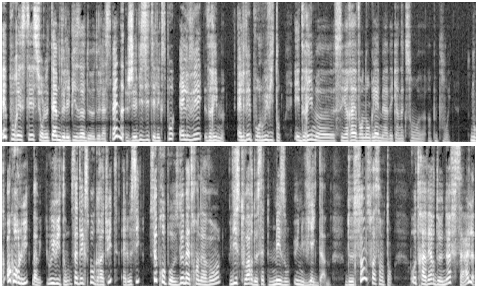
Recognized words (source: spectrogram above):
Et pour rester sur le thème de l'épisode de la semaine, j'ai visité l'expo LV Dream. LV pour Louis Vuitton. Et Dream, euh, c'est rêve en anglais mais avec un accent euh, un peu pourri. Donc encore lui, bah oui, Louis Vuitton, cette expo gratuite, elle aussi, se propose de mettre en avant l'histoire de cette maison, une vieille dame, de 160 ans, au travers de neuf salles,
